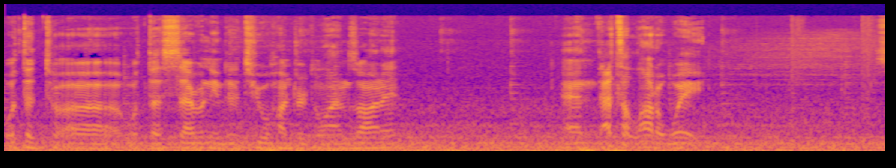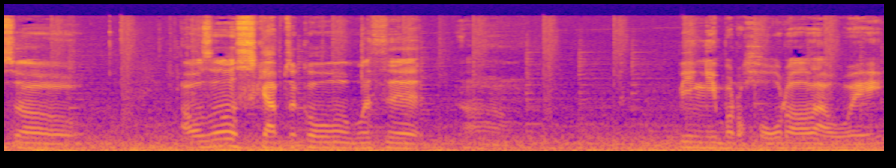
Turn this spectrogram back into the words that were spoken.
with the uh, with the 70 to 200 lens on it, and that's a lot of weight. So I was a little skeptical with it um, being able to hold all that weight.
